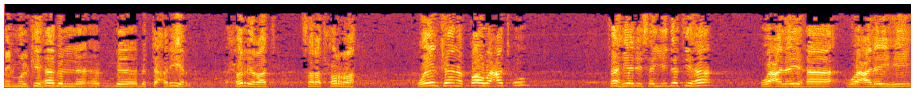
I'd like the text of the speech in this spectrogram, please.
من ملكها بالتحرير حررت صارت حرة. وإن كانت طاوعته فهي لسيدتها وعليها وعليه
